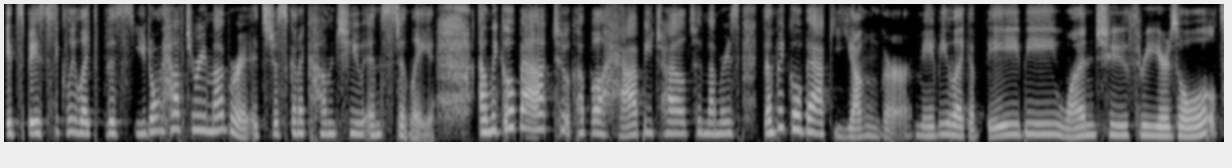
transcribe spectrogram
it's basically like this you don't have to remember it. It's just going to come to you instantly. And we go back to a couple happy childhood memories. Then we go back younger, maybe like a baby, one, two, three years old,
